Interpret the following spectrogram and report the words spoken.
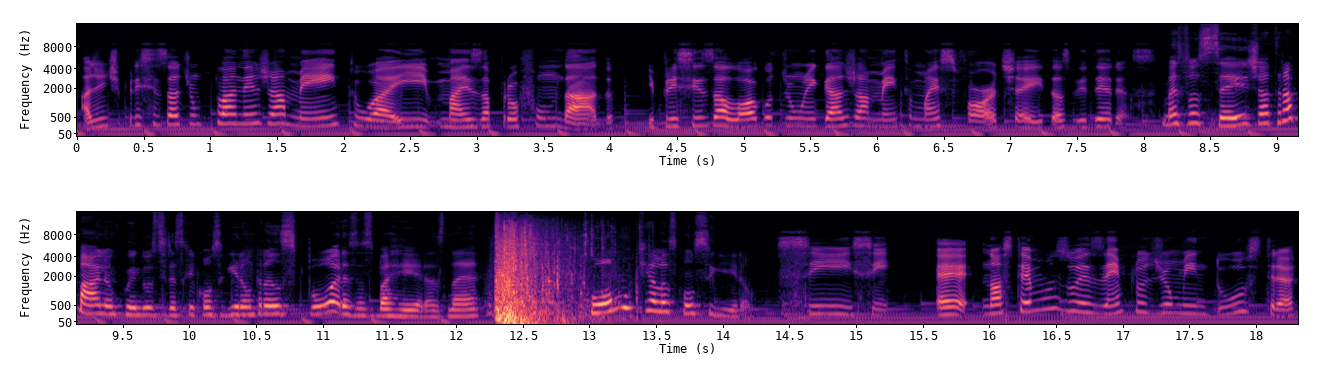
A gente precisa de um planejamento aí mais aprofundado e precisa logo de um engajamento mais forte aí das lideranças. Mas vocês já trabalham com indústrias que conseguiram transpor essas barreiras, né? Como que elas conseguiram? Sim, sim. É, nós temos o exemplo de uma indústria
